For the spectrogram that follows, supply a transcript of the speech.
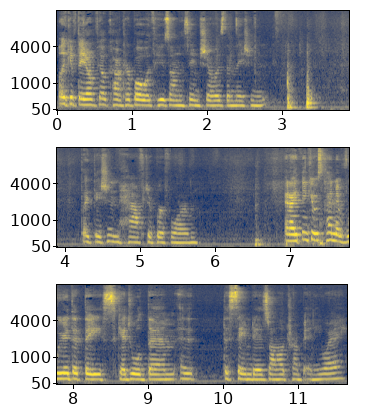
Like if they don't feel comfortable with who's on the same show as them, they shouldn't like they shouldn't have to perform. And I think it was kind of weird that they scheduled them the same day as Donald Trump anyway.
